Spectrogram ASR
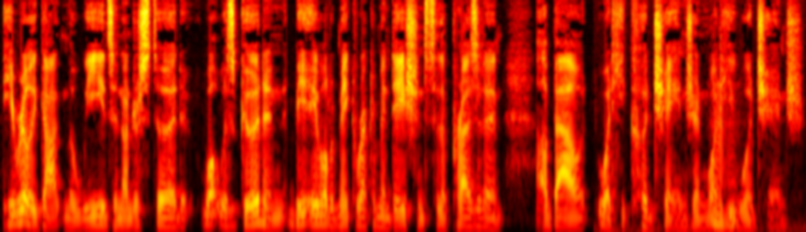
He really got in the weeds and understood what was good and be able to make recommendations to the president about what he could change and what mm-hmm. he would change.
